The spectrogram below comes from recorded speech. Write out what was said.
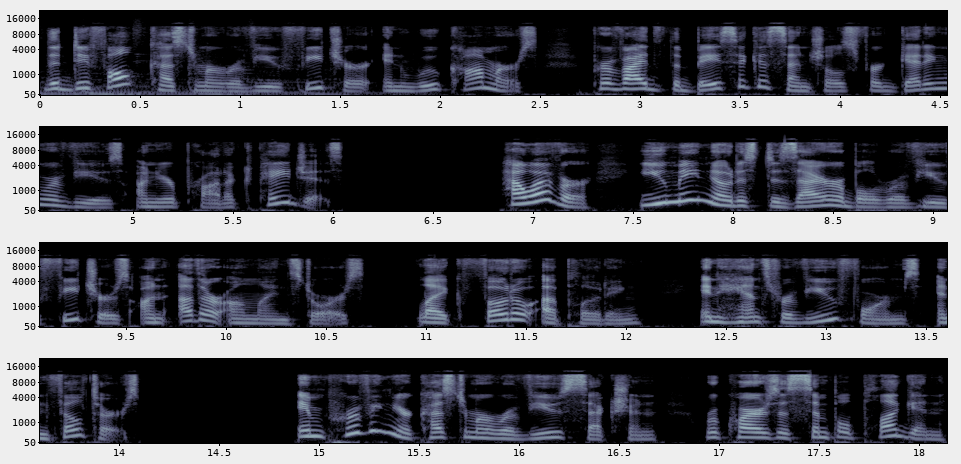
The default customer review feature in WooCommerce provides the basic essentials for getting reviews on your product pages. However, you may notice desirable review features on other online stores, like photo uploading, enhanced review forms, and filters. Improving your customer reviews section requires a simple plugin,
